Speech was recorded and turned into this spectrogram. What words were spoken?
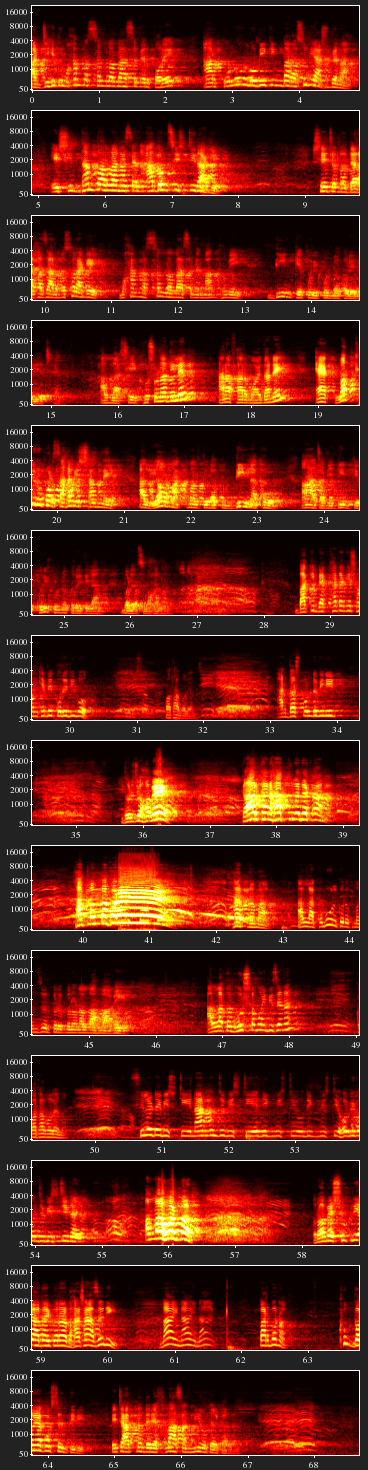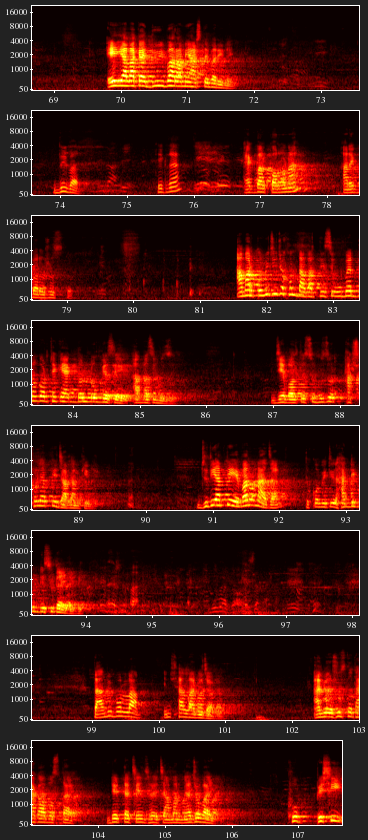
আর যেহেতু মোহাম্মদ সাল্লাহ আসলামের পরে আর কোনো নবী কিংবা রাসুলই আসবে না, এই সিদ্ধান্ত আল্লাহ নিয়েছেন আদম সৃষ্টির আগে। সেই জন্য দেড় হাজার বছর আগে মোহাম্মদ সাল্লাহ আসলামের মাধ্যমে দিনকে পরিপূর্ণ করে দিয়েছেন। আল্লাহ সেই ঘোষণা দিলেন, আরাফার ময়দানে এক লক্ষের উপর সাহাবির সামনে আলিয়ম আকমাল তুলাকুম দিন আকুম আজ আমি দিনকে পরিপূর্ণ করে দিলাম। বলেন সুবহানাল্লাহ। বাকি ব্যাখ্যাটা কি সংক্ষেপে করে দিব? কথা বলেন। আর দশ পনেরো মিনিট? ধৈর্য হবে? কার কার হাত তুলে দেখান? হাত লম্বা করে হাত নামান। আল্লাহ কবুল করুক, মঞ্জুর করুক, বলুন আল্লাহ আমি আল্লাহ তো ভুল সময় দিছে না? কথা বলে না। সিলেটে বৃষ্টি নারায়ণগঞ্জে বৃষ্টি এদিক বৃষ্টি ওদিক বৃষ্টি হবিগঞ্জে বৃষ্টি নাই। আল্লাহ আকবর। রবের শুক্রিয়া আদায় করার ভাষা আসেনি নাই নাই নাই। পারব না। খুব দয়া করছেন তিনি। এটা আপনাদের এখলাস আর নিয়তের কারণে। এই এলাকায় দুইবার আমি আসতে পারি নাই। দুইবার। ঠিক না? একবার করোনা আরেকবার অসুস্থ। আমার কমিটি যখন দাবাত দিয়েছে উমেরনগর থেকে একদল লোক গেছে আব্বাসি বুঝি যে বলতেছে, হুজুর, আসলে আপনি যাবেন কিনা যদি আপনি এবারও না যান, তো কমিটির হাড্ডি গুড্ডি ছুটাই দেবে। তা আমি বললাম ইনশাল্লাহ আমি যাব। আমি অসুস্থ থাকা অবস্থায় ডেটটা চেঞ্জ হয়েছে, আমার মেজো ভাই খুব বেশি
